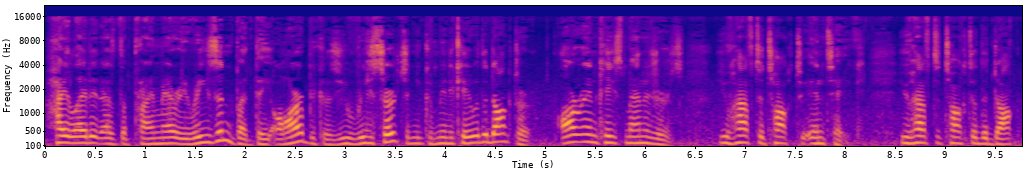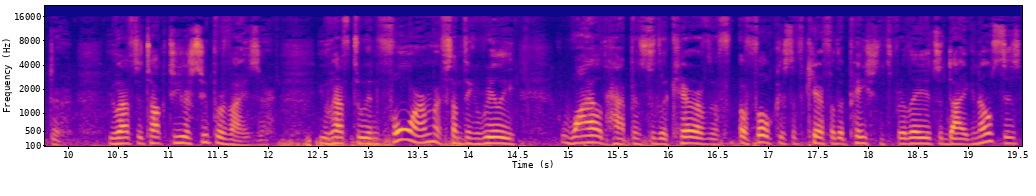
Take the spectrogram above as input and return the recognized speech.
highlighted as the primary reason, but they are because you research and you communicate with the doctor. RN case managers, you have to talk to intake. You have to talk to the doctor. You have to talk to your supervisor. You have to inform if something really wild happens to the care of the focus of care for the patients related to diagnosis.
